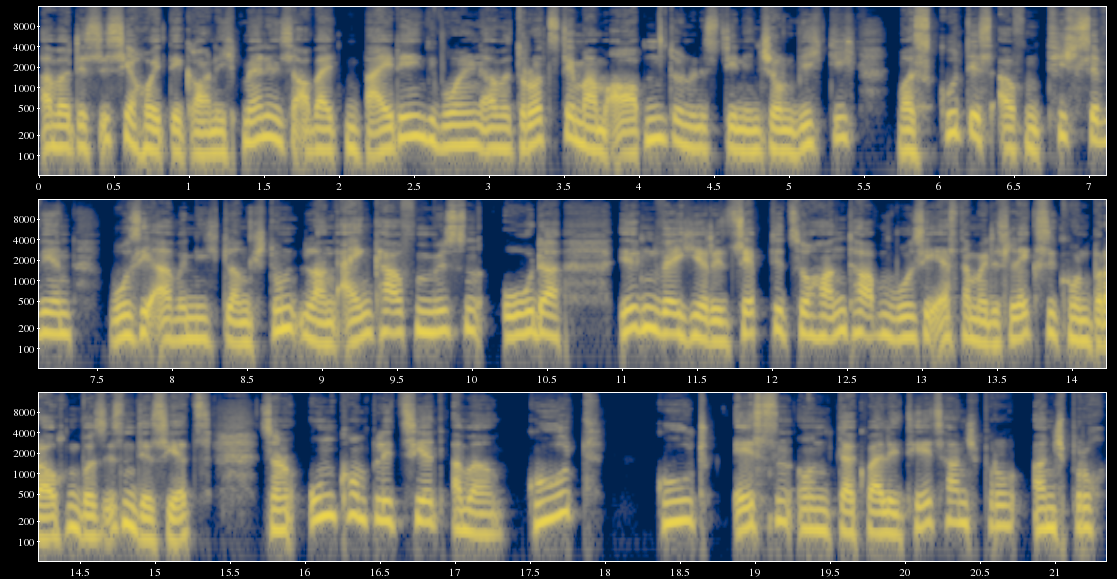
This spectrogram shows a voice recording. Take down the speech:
Aber das ist ja heute gar nicht mehr. Es arbeiten beide, die wollen aber trotzdem am Abend, und es ist denen schon wichtig, was Gutes auf den Tisch servieren, wo sie aber nicht lang stundenlang einkaufen müssen oder irgendwelche Rezepte zur Hand haben, wo sie erst einmal das Lexikon brauchen, was ist denn das jetzt, sondern unkompliziert, aber gut, gut essen und der Qualitätsanspruch Anspruch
